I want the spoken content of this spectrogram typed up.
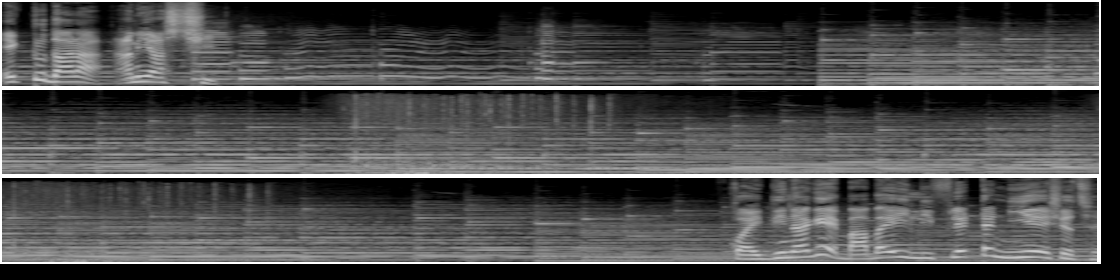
একটু দাঁড়া আমি আসছি। কয়েকদিন আগে বাবা এই লিফলেটটা নিয়ে এসেছে।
